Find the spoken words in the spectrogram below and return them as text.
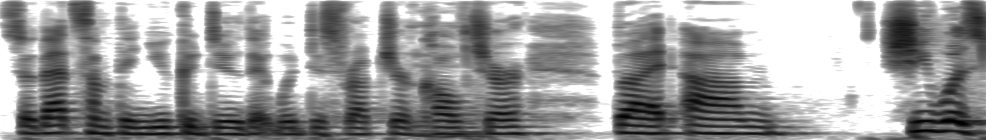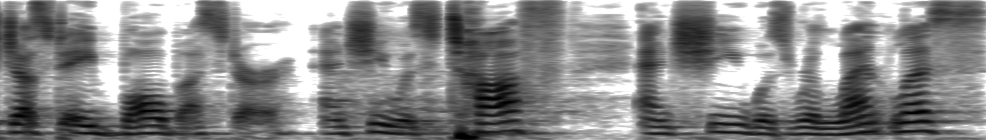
So that's something you could do that would disrupt your culture. But um, she was just a ball buster, and she was tough, and she was relentless,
